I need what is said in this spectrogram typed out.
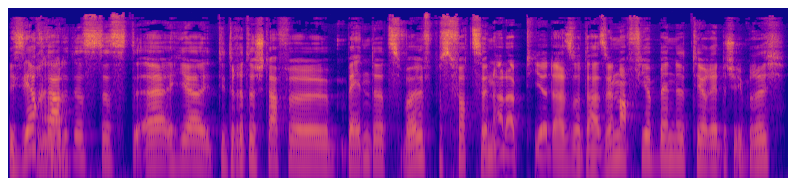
Ich sehe auch Ja. gerade, dass das äh, hier die dritte Staffel Bände 12 bis 14 adaptiert. Also da sind noch vier Bände theoretisch übrig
